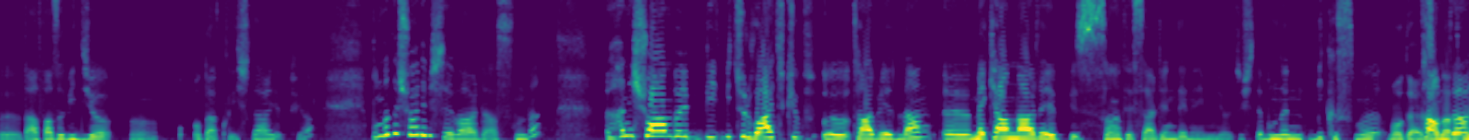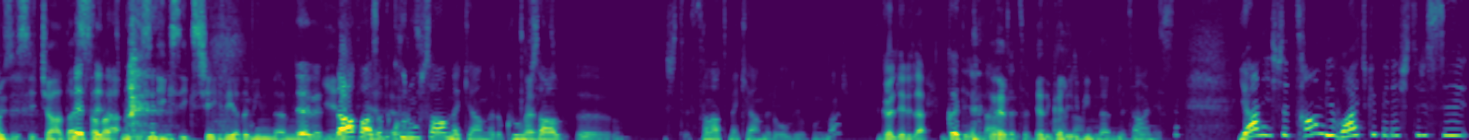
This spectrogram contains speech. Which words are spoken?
Ee, daha fazla video e, odaklı işler yapıyor. Bunda da şöyle bir şey vardı aslında. Hani şu an böyle bir, bir tür white cube e, tabir edilen e, mekanlarda hep biz sanat eserlerini deneyimliyoruz. İşte bunların bir kısmı Modern Tam Sanat da Müzesi, Çağdaş mesela- Sanat Müzesi, XX şehri ya da bilmem ne evet yeri daha fazla diye. da Evet. kurumsal mekanları, kurumsal e, işte sanat mekanları oluyor bunlar. Galeriler. Galerilerde Evet, tabii. ya da galeri bilmem ne, Bir evet. Yani işte tam bir white cube eleştirisi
